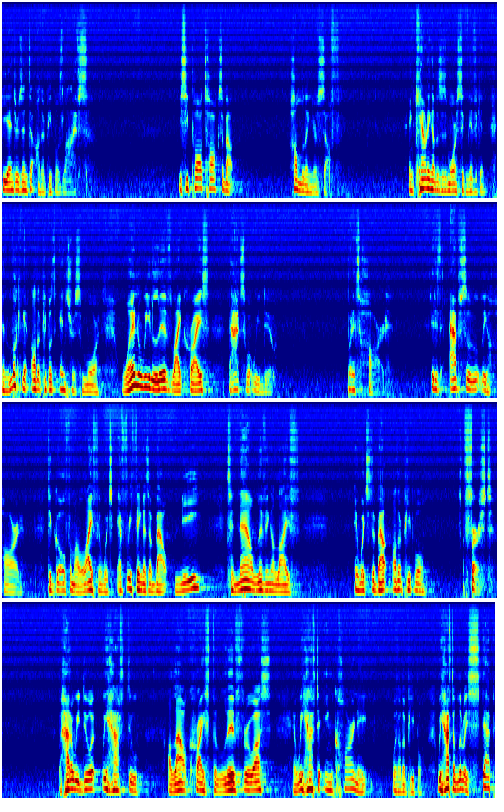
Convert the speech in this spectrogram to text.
he enters into other people's lives. You see, Paul talks about humbling yourself and counting others as more significant and looking at other people's interests more. When we live like Christ, that's what we do. But it's hard. It is absolutely hard to go from a life in which everything is about me to now living a life in which it's about other people first. But how do we do it? We have to allow Christ to live through us, and we have to incarnate with other people. We have to literally step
